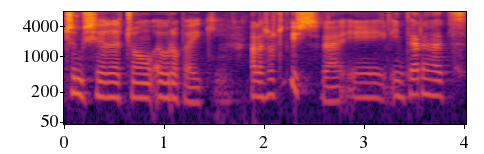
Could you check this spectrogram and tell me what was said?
czym się leczą Europejki. Ale rzeczywiście i internet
